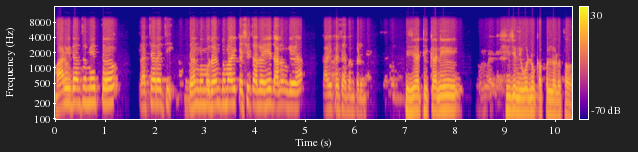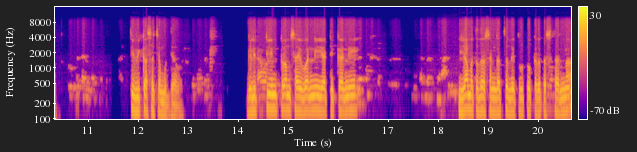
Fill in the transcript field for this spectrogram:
महाड विधानसभेत प्रचाराची धन रणधुमाळी कशी चालू आहे हे जाणून घेऊया काळेकर साहेबांकडून. या ठिकाणी ही जी निवडणूक आपण लढत आहोत ती विकासाच्या मुद्द्यावर. गेली तीन ट्रम्प साहेबांनी या ठिकाणी या मतदारसंघाचं नेतृत्व करत असताना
